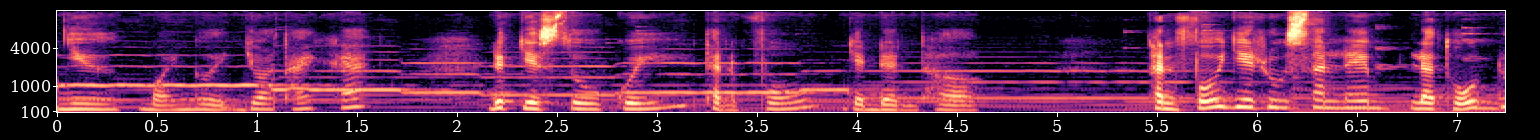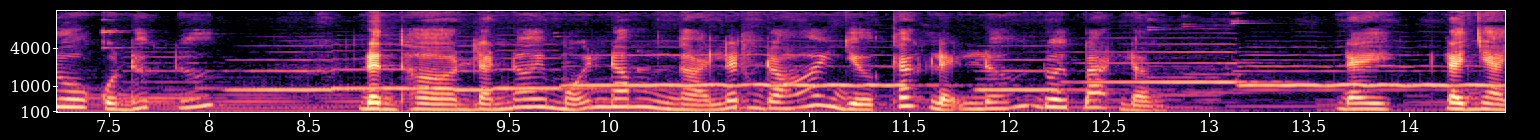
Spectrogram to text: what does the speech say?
Như mọi người Do Thái khác, Đức Giêsu quý thành phố và đền thờ. Thành phố Jerusalem là thủ đô của nước nước Đền thờ là nơi mỗi năm Ngài lên đó dự các lễ lớn đôi ba lần. Đây là nhà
